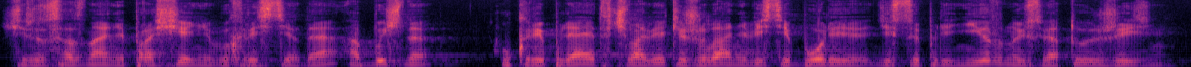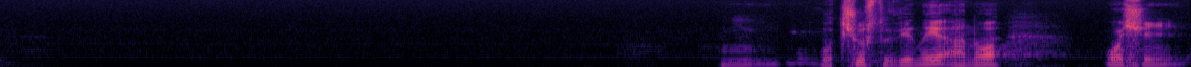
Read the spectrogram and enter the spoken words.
через осознание прощения во Христе, да, обычно укрепляет в человеке желание вести более дисциплинированную и святую жизнь. Вот чувство вины, оно очень,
